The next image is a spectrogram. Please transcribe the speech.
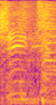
She took-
